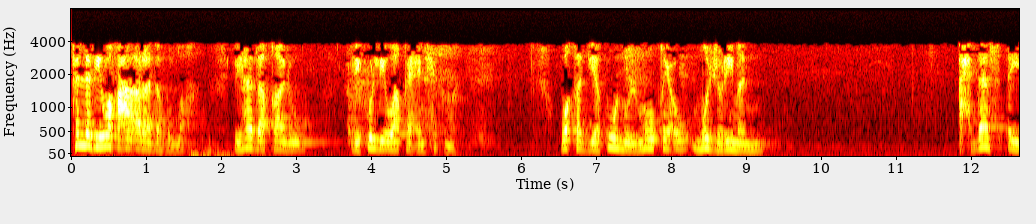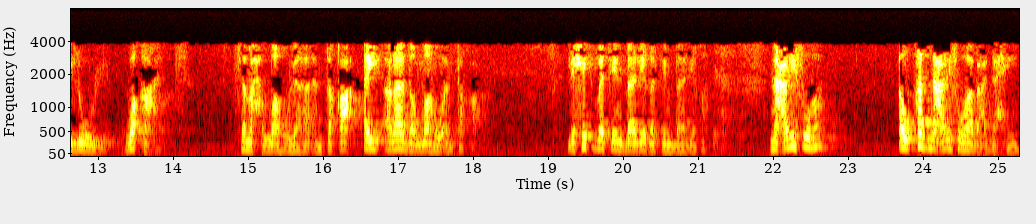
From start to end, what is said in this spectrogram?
فالذي وقع أراده الله. لهذا قالوا لكل واقع حكمة. وقد يكون الموقع مجرما. أحداث أيلول وقعت. سمح الله لها أن تقع أي أراد الله أن تقع. لحكمة بالغة بالغة. نعرفها أو قد نعرفها بعد حين.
